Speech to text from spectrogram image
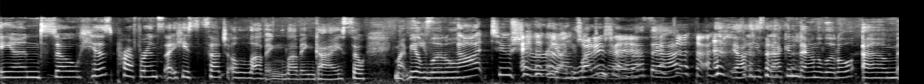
And so his preference, uh, he's such a loving, loving guy. So he might be a he's little. not too sure. yeah, he's what not too is sure about that. yeah, he's backing down a little. Um,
